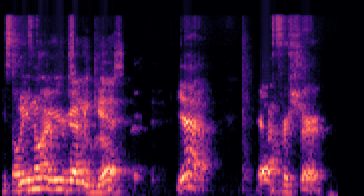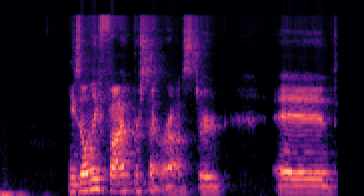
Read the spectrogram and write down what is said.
He's only well, you know what you're going to get. Yeah, yeah, for sure. He's only five percent rostered. And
